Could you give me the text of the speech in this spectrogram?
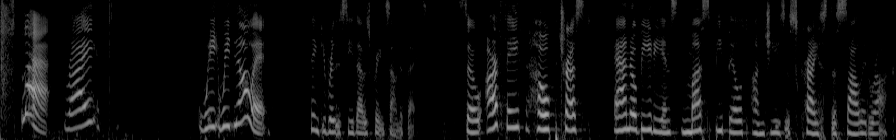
splat, right? We, we know it. Thank you, Brother Steve. That was great sound effects. So, our faith, hope, trust, and obedience must be built on Jesus Christ, the solid rock.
